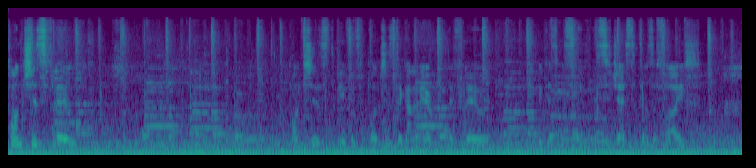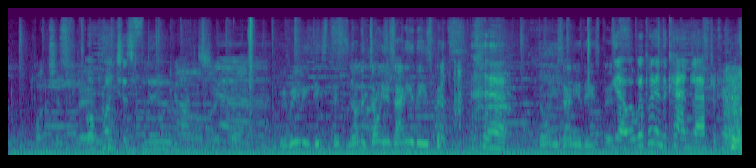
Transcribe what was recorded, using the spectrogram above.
punches flu. Punches, the people for punches, they got an airplane, they flew because it, was, it suggested there was a fight. Punches flew. Oh, punches flew. Oh my god. We really, these, this, none of, don't use any of these bits. don't use any of these bits. yeah, well, we'll put in the canned laughter cards.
